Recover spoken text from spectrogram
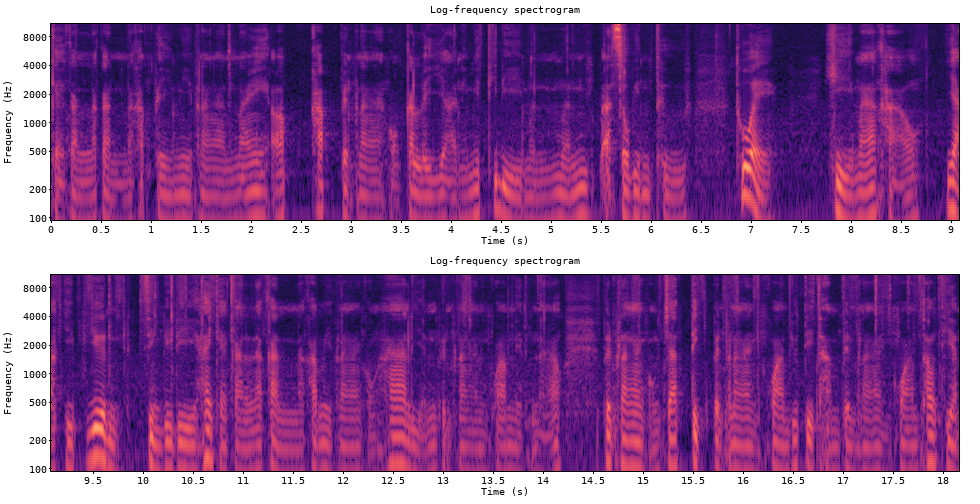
แก่กันและกันนะครับ เพลงมีพลังงานไนออฟ ครับเป็นพลังงานของกัลยาณิมิตรที่ดีเหมือนเหมือนอัศวินถือ ถ้วยขี่ม้าขาว อยากหยิบยื่นสิ่งดีๆ ให้แก่กันและกันนะครับ มีพลังงานของห้าเหรียญเป็นพลังงานความเหน็บหนาว เป็นพลังงานของจัตติก เป็นพลังงานความยุติธรรม เป็นพลังงานความเท่าเทียม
